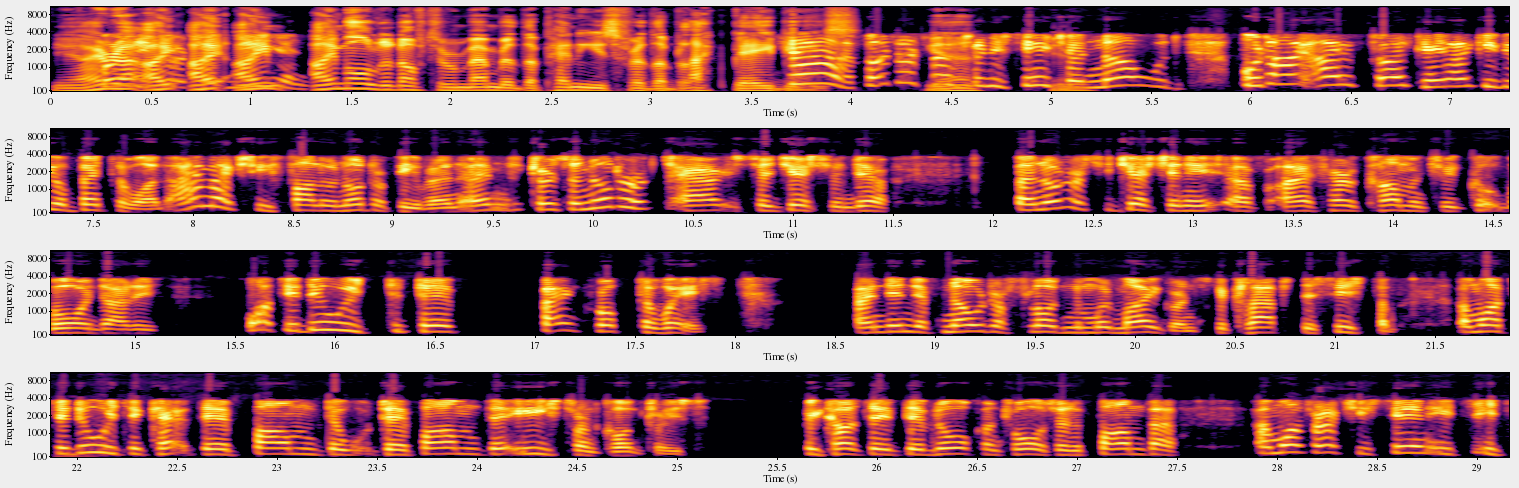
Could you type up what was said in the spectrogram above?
yeah, I, I, I, I'm, I'm old enough to remember the pennies for the black babies. Yeah, but that's yeah. I'm trying to say to you now. But I, I, I'll, tell you, I'll give you a better one. I'm actually following other people, and, and there's another uh, suggestion there. Another suggestion I've heard commentary going that is what they do is they bankrupt the West and then if now they're flooding them with migrants to collapse the system. And what they do is they, they bomb the they bomb the eastern countries because they've they've no control, so they bomb that. And what they're actually saying, it's it's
